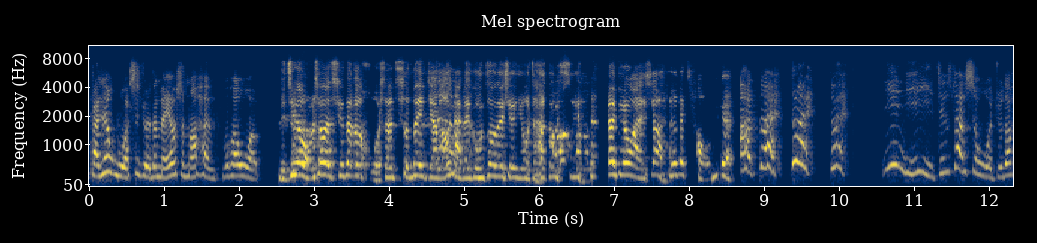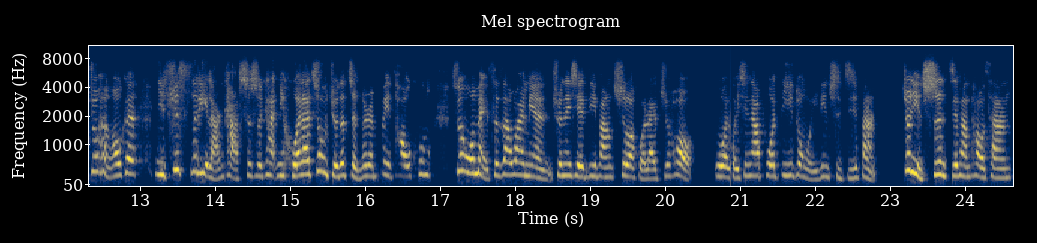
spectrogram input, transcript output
反正我是觉得没有什么很符合我。你记得我们上次去那个火山吃那家老奶奶工做那些油炸东西，那天晚上那个炒面啊，对对对，印尼已经算是我觉得就很 OK。你去斯里兰卡试试看，你回来之后觉得整个人被掏空。所以我每次在外面去那些地方吃了回来之后。我回新加坡第一顿我一定吃鸡饭，就你吃鸡饭套餐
